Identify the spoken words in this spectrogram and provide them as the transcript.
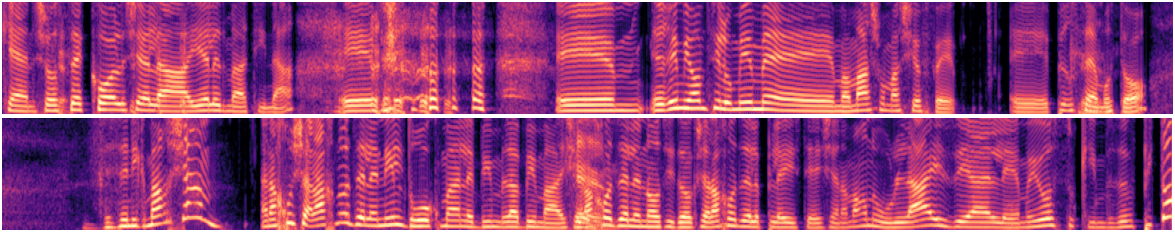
כן, שעושה קול של הילד מהטינה. אה, הרים יום צילומים אה, ממש ממש יפה. אה, פרסם כן. אותו, וזה נגמר שם. אנחנו שלחנו את זה לניל דרוקמן, לבימ- לבמאי, כן. שלחנו את זה לנוטי דוג, שלחנו את זה לפלייסטיישן, אמרנו אולי זה יעלה, הם היו עסוקים בזה, ופתאום,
